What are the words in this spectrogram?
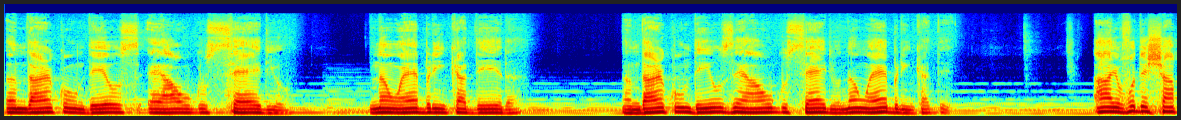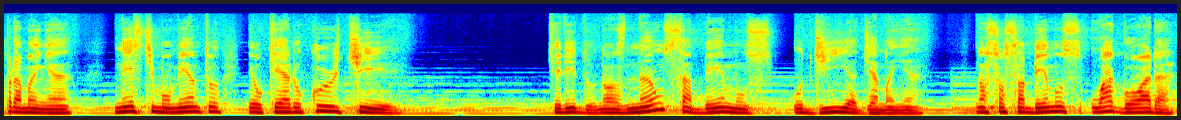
Andar com Deus é algo sério, não é brincadeira. Andar com Deus é algo sério, não é brincadeira. Ah, eu vou deixar para amanhã neste momento eu quero curtir. Querido, nós não sabemos o dia de amanhã, nós só sabemos o agora,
